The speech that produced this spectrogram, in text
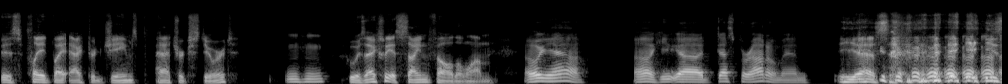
is played by actor james patrick stewart Mhm. who is actually a seinfeld alum Oh yeah. Oh, he uh Desperado man. Yes He's,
